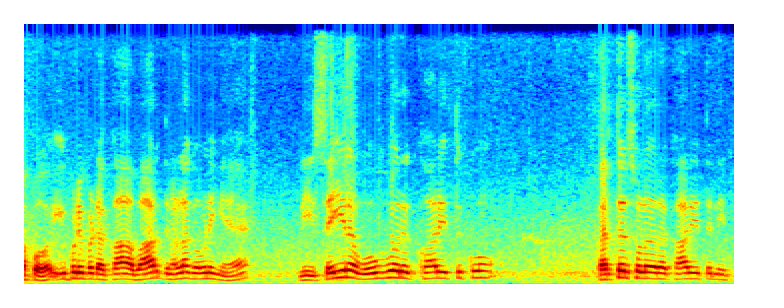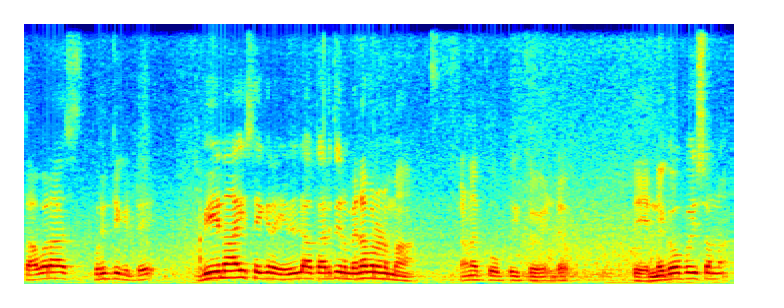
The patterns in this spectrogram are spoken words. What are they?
அப்போது இப்படிப்பட்ட கா வார்த்தை நல்லா கவனிங்க. நீ செய்கிற ஒவ்வொரு காரியத்துக்கும் கர்த்தர் சொல்லுகிற காரியத்தை நீ தவறாக புரிஞ்சுக்கிட்டு வீணாய் செய்கிற எல்லா காரியத்தையும் நம்ம என்ன பண்ணணுமா? கணக்கு ஒப்புவிக்க வேண்டும். இது என்னைக்கோ போய் சொன்னான்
